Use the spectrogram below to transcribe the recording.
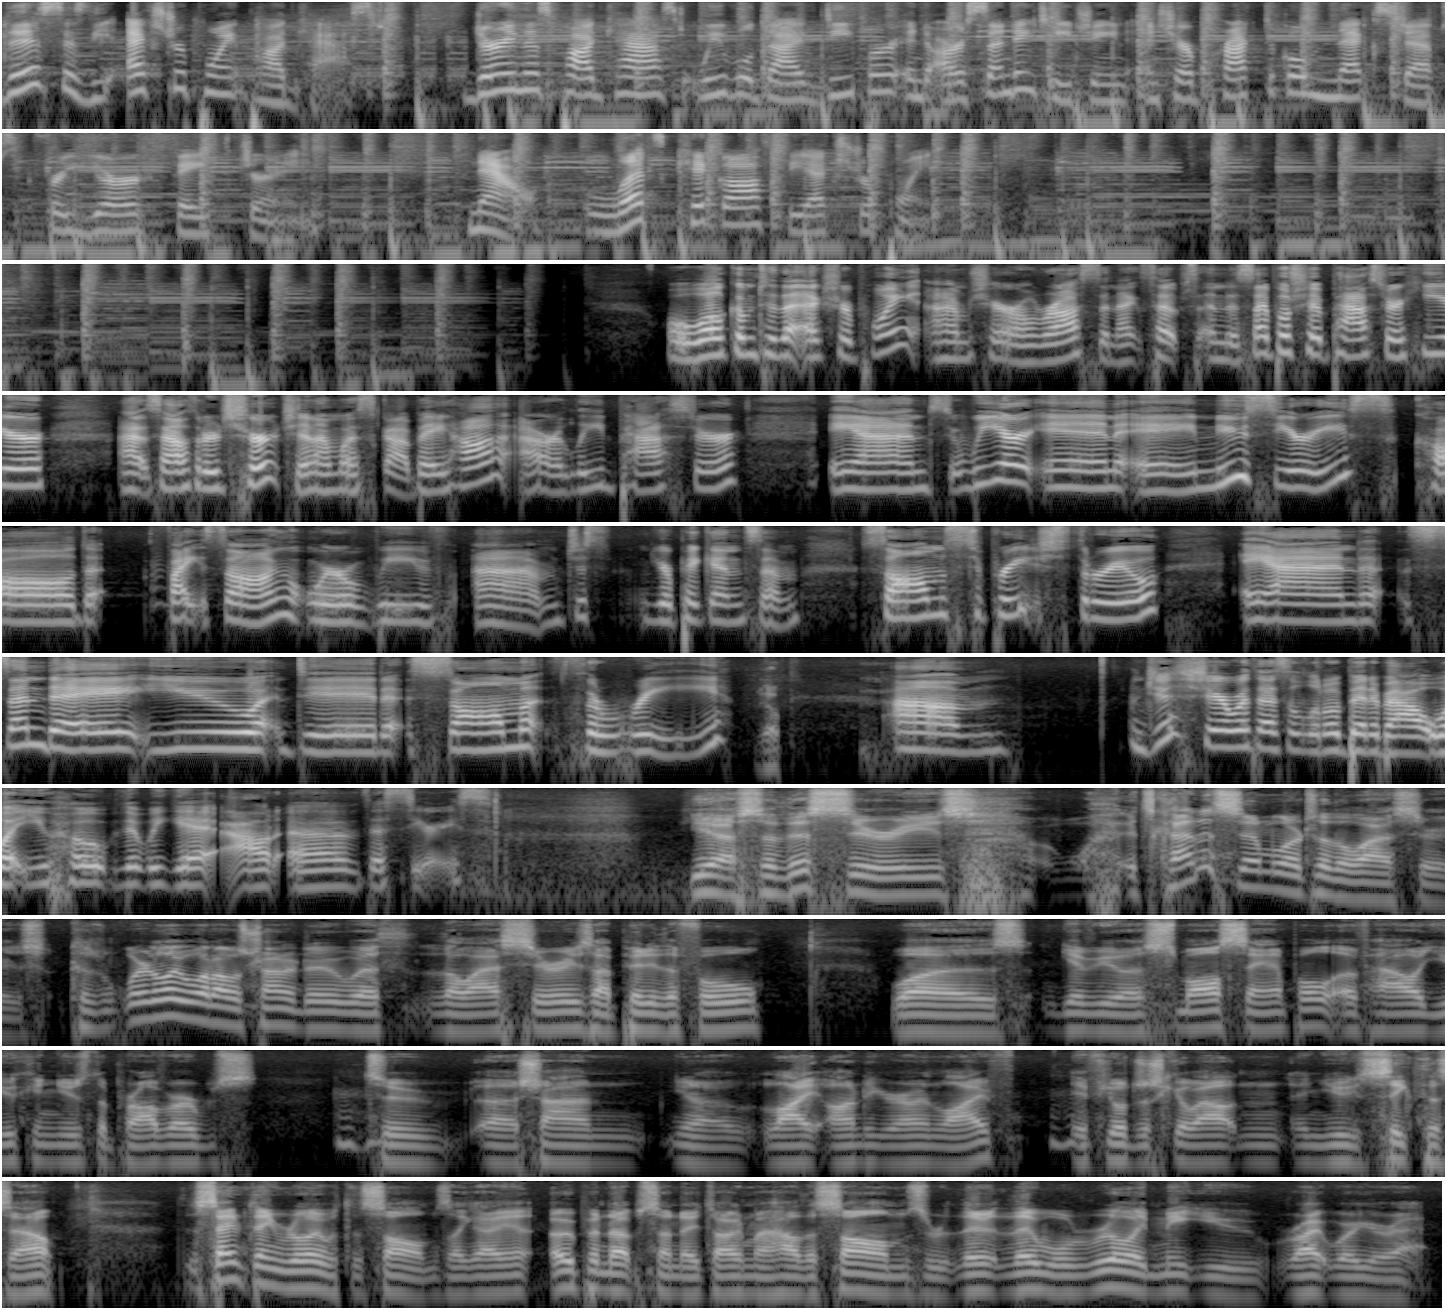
This is the Extra Point Podcast. During this podcast, we will dive deeper into our Sunday teaching and share practical next steps for your faith journey. Now, let's kick off the Extra Point. Well, welcome to the Extra Point. I'm Cheryl Ross, the Next Steps and Discipleship Pastor here at Southridge Church, and I'm with Scott Beha, our lead pastor. And we are in a new series called Fight Song, where we've um, just you're picking some psalms to preach through. And Sunday you did Psalm three. Yep. Um, just share with us a little bit about what you hope that we get out of this series. Yeah, so this series, it's kind of similar to the last series because really what I was trying to do with the last series, I Pity the Fool, was give you a small sample of how you can use the Proverbs to uh, shine, you know, light onto your own life if you'll just go out and, and you seek this out. The same thing really with the Psalms. Like I opened up Sunday talking about how the Psalms, they, they will really meet you right where you're at.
